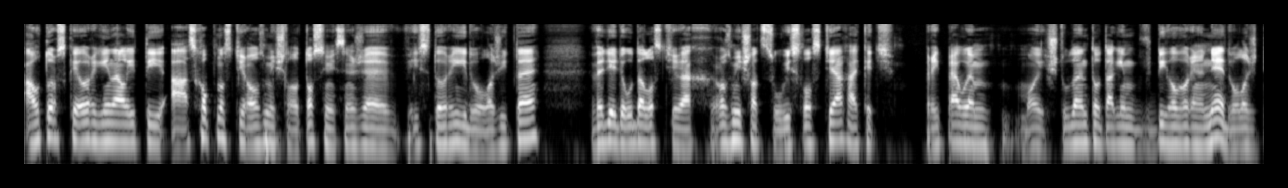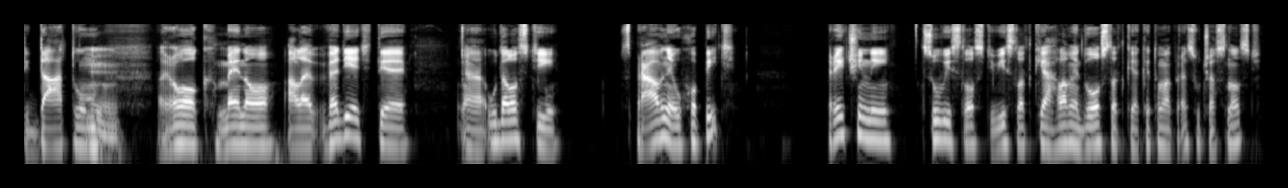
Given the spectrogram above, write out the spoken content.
autorskej originality a schopnosti rozmýšľať. To si myslím, že je v histórii dôležité. Vedieť o udalostiach, rozmýšľať v súvislostiach, aj keď pripravujem mojich študentov, tak im vždy hovorím, nie je dôležitý dátum, mm. rok, meno, ale vedieť tie e, udalosti správne uchopiť, príčiny, súvislosti, výsledky a hlavne dôsledky, aké to má pre súčasnosť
